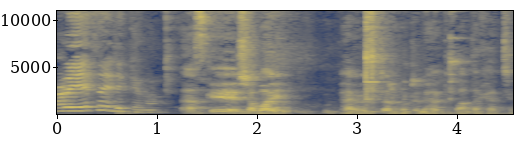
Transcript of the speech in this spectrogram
আর এই সাইডে কেন? আজকে সবাই ফাইভ স্টার হোটেলে হয়তো পান্তা খাচ্ছে।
